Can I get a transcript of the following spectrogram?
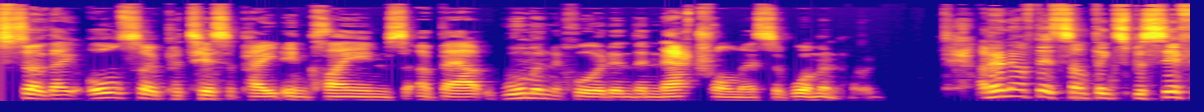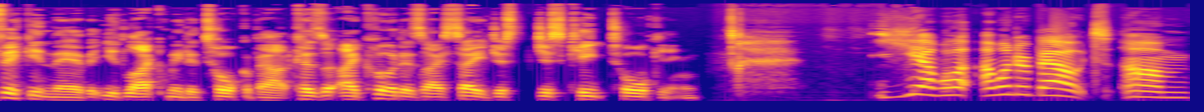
So they also participate in claims about womanhood and the naturalness of womanhood. I don't know if there's something specific in there that you'd like me to talk about because I could, as I say, just just keep talking. Yeah, well, I wonder about um,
